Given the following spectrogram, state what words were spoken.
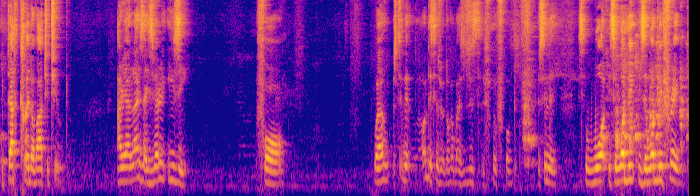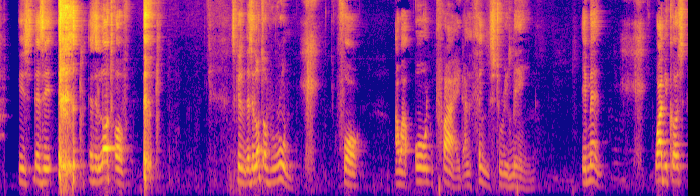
With that kind of attitude, I realize that it's very easy for, well, still, all these things we're talking about is just still a, it's a word, it's a worldly, it's a worldly frame. Is there's a there's a lot of excuse me, there's a lot of room for our own pride and things to remain. Amen. Why? Because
